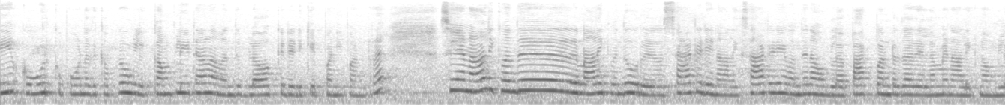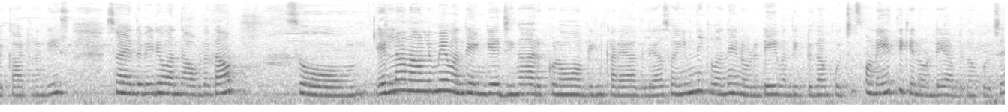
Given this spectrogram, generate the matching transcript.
லீவுக்கு ஊருக்கு போனதுக்கப்புறம் உங்களுக்கு கம்ப்ளீட்டாக நான் வந்து vlogக்கு டெடிகேட் பண்ணி பண்ணுறேன் ஸோ என் நாளைக்கு வந்து நாளைக்கு வந்து ஒரு சாட்டர்டே நாளைக்கு சாட்டர்டே வந்து நான் உங்களை பேக் பண்ணுறது அது எல்லாமே நாளைக்கு நான் உங்களுக்கு காட்டுறேன் கைஸ் ஸோ இந்த வீடியோ வந்து அவ்வளோதான் ஸோ எல்லா நாளுமே வந்து எங்கேஜிங்காக இருக்கணும் அப்படின்னு கிடையாது இல்லையா? ஸோ இன்றைக்கி வந்து என்னோடய டே வந்து இப்படி தான் போச்சு. ஸோ நேற்றுக்கு என்னோட டே அப்படி தான் போச்சு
